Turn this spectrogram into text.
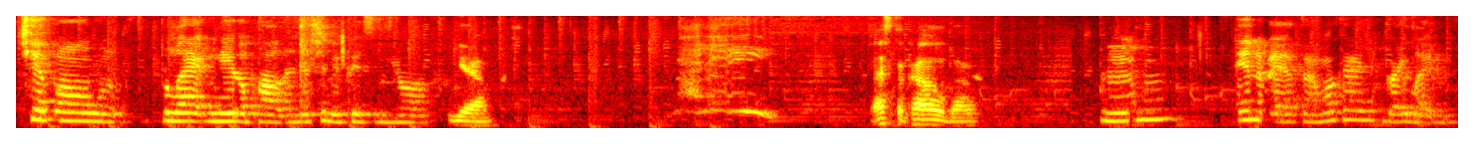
chip on black nail polish. That should be pissing me off. Yeah, Daddy. that's the code though. Mm-hmm. In the bathroom. Okay. Great lighting.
